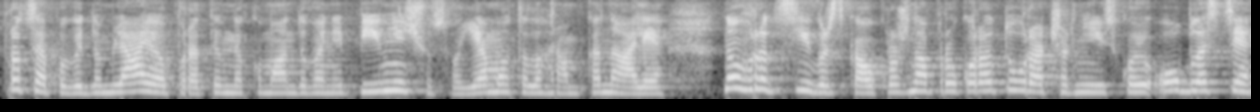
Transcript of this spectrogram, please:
Про це повідомляє оперативне командування Північ у своєму телеграм-каналі. Новгород-Сіверська окружна прокуратура Чернігівської області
